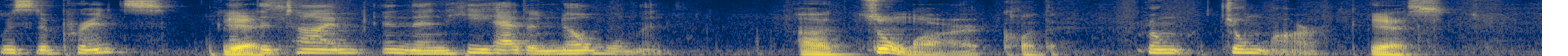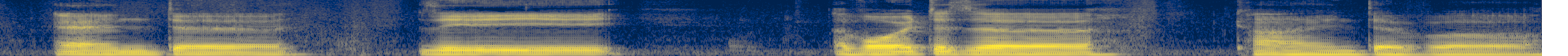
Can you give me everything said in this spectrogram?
was the prince at the time, and then he had a nobleman, Uh, 重耳 called. Zhong, Zhong R. Yes, and uh, they avoid the kind of uh,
